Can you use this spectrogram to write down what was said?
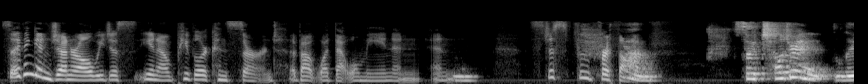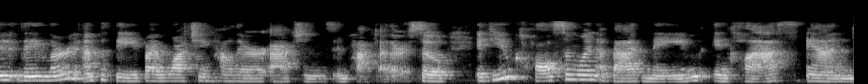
so I think in general, we just, you know, people are concerned about what that will mean and, and it's just food for thought. Yeah. So children, they learn empathy by watching how their actions impact others. So if you call someone a bad name in class and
